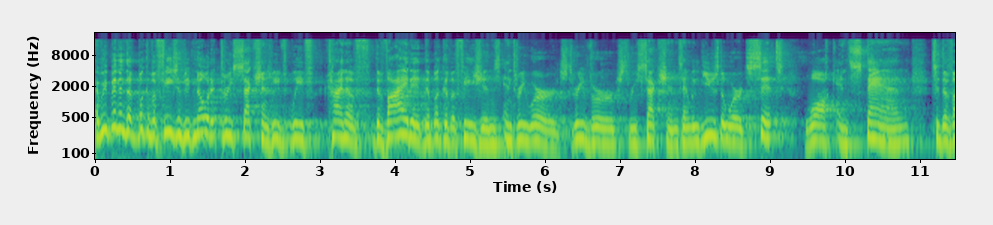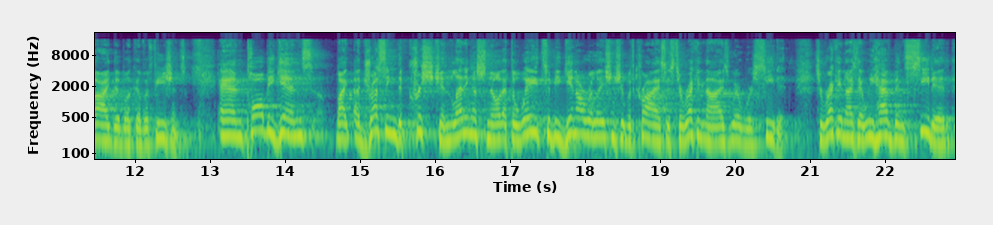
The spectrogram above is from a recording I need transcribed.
And we've been in the book of Ephesians. We've noted three sections. We've, we've kind of divided the book of Ephesians in three words, three verbs, three sections. And we've used the word sit, walk, and stand to divide the book of Ephesians. And Paul begins by addressing the Christian, letting us know that the way to begin our relationship with Christ is to recognize where we're seated, to recognize that we have been seated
